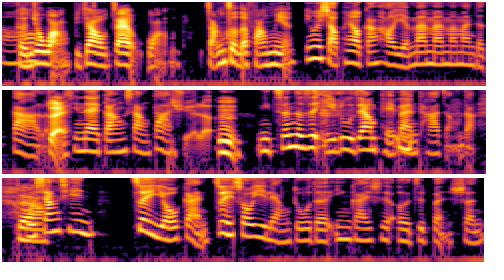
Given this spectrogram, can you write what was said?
哦可能就往比较在往长者的方面。因为小朋友刚好也慢慢慢慢的大了，对现在刚上大学了，嗯，你真的是一路这样陪伴他长大。我相信最有感、最受益良多的应该是儿子本身。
